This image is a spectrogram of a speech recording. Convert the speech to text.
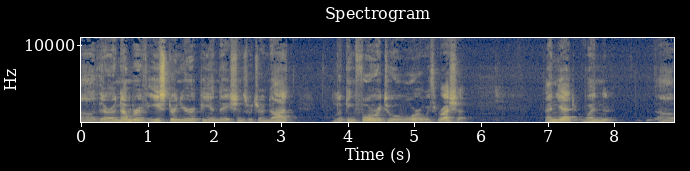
Uh, there are a number of Eastern European nations which are not looking forward to a war with Russia. And yet, when uh,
